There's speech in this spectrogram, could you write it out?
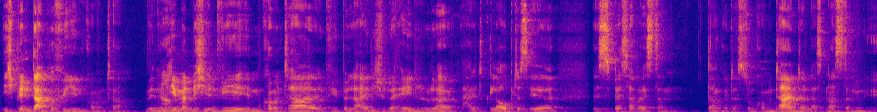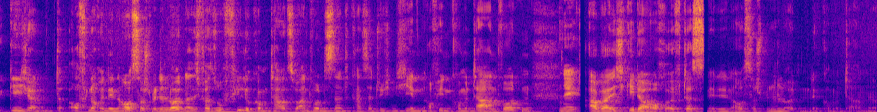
ich bin dankbar für jeden Kommentar. Wenn ja. jemand mich irgendwie im Kommentar irgendwie beleidigt oder hatet oder halt glaubt, dass er es besser weiß, dann danke, dass du einen Kommentar hinterlassen hast. Dann gehe ich oft noch in den Austausch mit den Leuten. Also ich versuche viele Kommentare zu beantworten. Du kannst natürlich nicht jeden, auf jeden Kommentar antworten. Nee. Aber ich gehe da auch öfters in den Austausch mit den Leuten in den Kommentaren. Ja.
